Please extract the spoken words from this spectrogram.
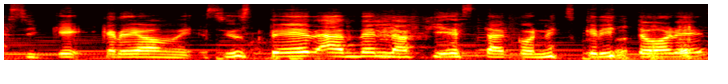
Así que créame, si usted anda en la fiesta con escritores,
